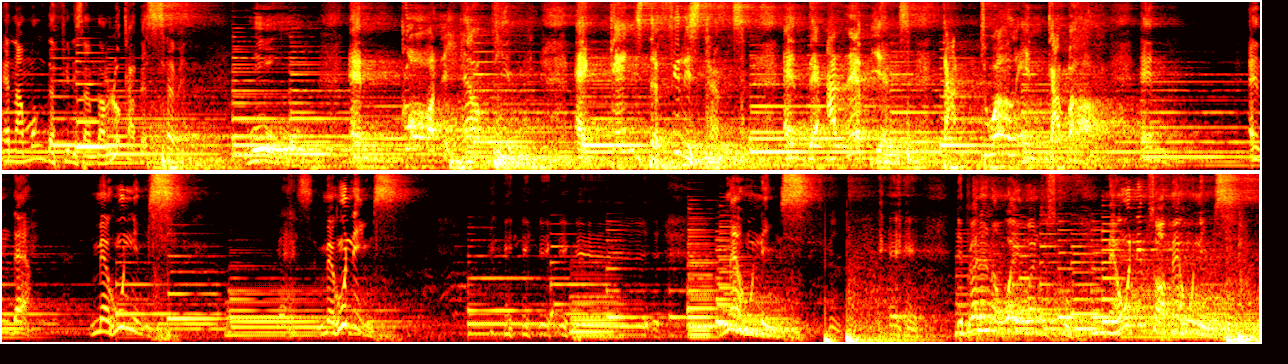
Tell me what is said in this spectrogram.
and among the Philistines. Now look at the seven. Whoa. And God helped him against the Philistines and the Arabians that dwell in Gurbaal and and the Mehunims. Yes, Mehunims. Mehunims. Depending on where you went to school. Mehunims or Mehunims.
